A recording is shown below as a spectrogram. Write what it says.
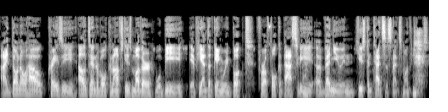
I don't know how crazy Alexander Volkanovski's mother will be if he ends up getting rebooked for a full capacity uh, venue in Houston, Texas next month, James.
